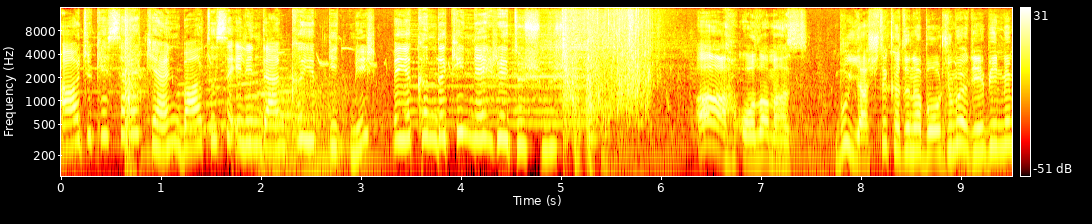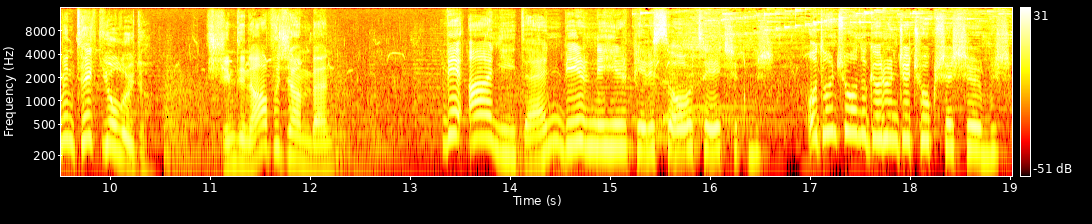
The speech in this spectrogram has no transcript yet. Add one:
ağacı keserken baltası elinden kayıp gitmiş ve yakındaki nehre düşmüş. Ah olamaz. Bu yaşlı kadına borcumu ödeyebilmemin tek yoluydu. Şimdi ne yapacağım ben? Ve aniden bir nehir perisi ortaya çıkmış. Oduncu onu görünce çok şaşırmış.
